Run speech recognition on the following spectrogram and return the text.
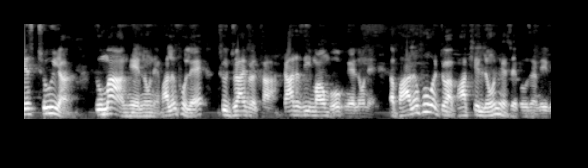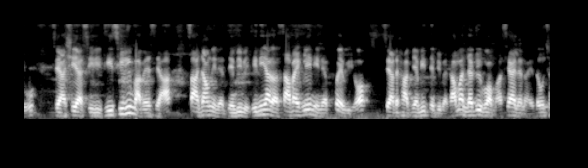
is too young သူမငယ်လွန်းတယ်။ဘာလို့ဖို့လဲ to drive a car ကားတစ်စီးမောင်းဖို့ငယ်လွန်းတယ်။အဲဘာလို့ဖို့အတွက်ဘာဖြစ်လွန်းတယ်ဆိုတဲ့ပုံစံလေးကိုဆရာရှိရ series ဒီ series မှာပဲဆရာစာကြောင်းအနေနဲ့သင်ပြီးပြီ။ဒီနေ့ကတော့စာပိုက်ကလေးအနေနဲ့ဖွဲ့ပြီးတော့ဆရာတစ်ခါပြန်ပြီးသင်ပြီးမယ်။ဒါမှလက်တွေ့ဘဝမှာဆရာရဲ့လက်နိုင်အသုံးချ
